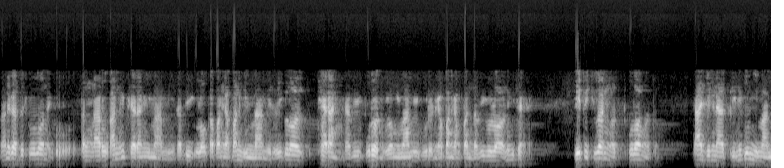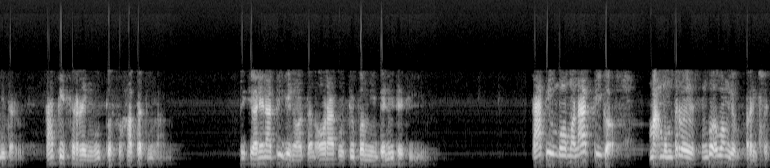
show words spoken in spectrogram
Karena kata sekolah niku teng naruhan ini jarang imami, tapi kalau kapan-kapan imami, tapi kalau jarang, tapi purun, kalau imami purun kapan-kapan, tapi kalau ini jarang. Itu tujuan ngot, kalau ngot. Kanjeng Nabi ini ngimami terus, tapi sering utus sahabat imami. Tujuannya Nabi yang ngotot, orang kudu pemimpin itu jadi Tapi umpama Nabi kok makmum terus, engkau uang yuk ribet.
